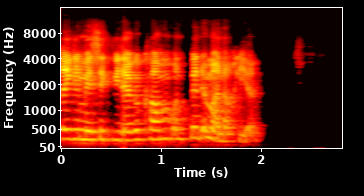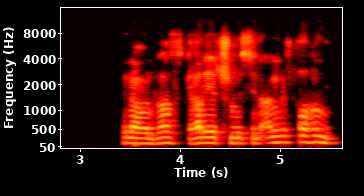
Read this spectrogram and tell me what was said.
regelmäßig wiedergekommen und bin immer noch hier. Genau, und du hast gerade jetzt schon ein bisschen angesprochen,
